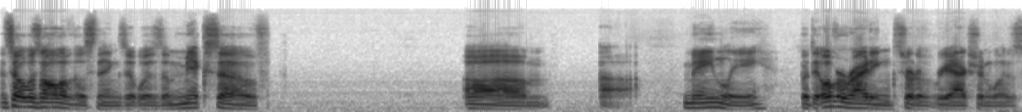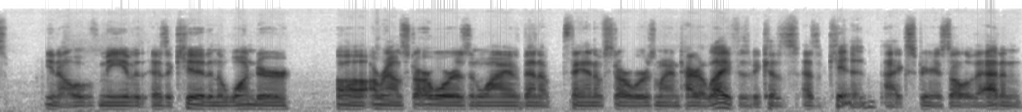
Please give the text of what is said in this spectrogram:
And so it was all of those things. It was a mix of um, uh, mainly, but the overriding sort of reaction was, you know, of me as a kid and the wonder uh, around Star Wars and why I've been a fan of Star Wars my entire life is because as a kid I experienced all of that and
